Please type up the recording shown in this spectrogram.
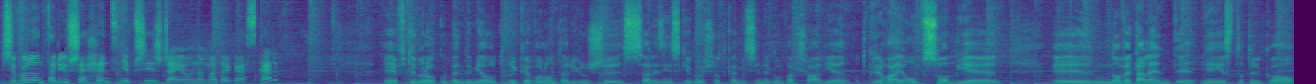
Czy wolontariusze chętnie przyjeżdżają na Madagaskar? E, W tym roku będę miał trójkę wolontariuszy z Salezjańskiego Ośrodka Misyjnego w Warszawie. Odkrywają w sobie nowe talenty. Nie jest to tylko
